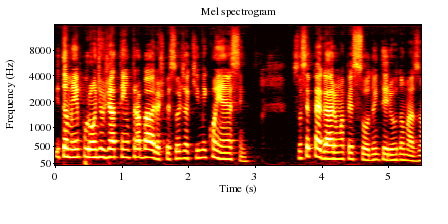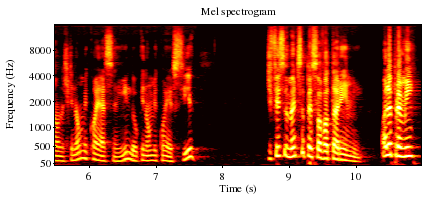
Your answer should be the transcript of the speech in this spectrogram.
e também é por onde eu já tenho trabalho. As pessoas aqui me conhecem. Se você pegar uma pessoa do interior do Amazonas que não me conhece ainda ou que não me conhecia, dificilmente essa pessoa votaria em mim. Olha para mim.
